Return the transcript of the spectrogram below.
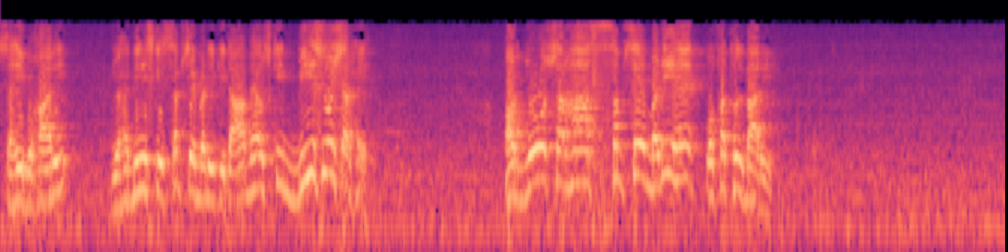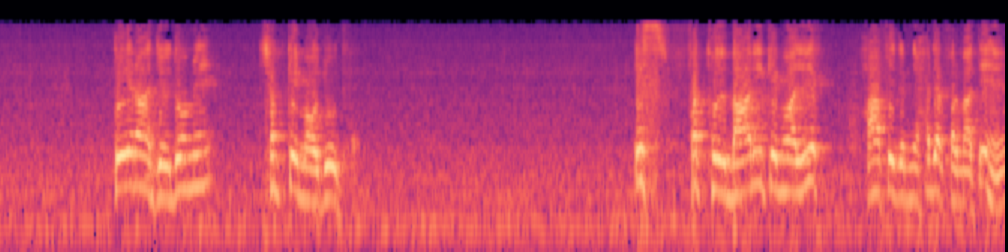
صحیح بخاری، جو حدیث کی سب سے بڑی کتاب ہے، اس کی بیسوں شرح اور جو شرح سب سے بڑی ہے، وہ فتح الباری۔ تیرہ جلدوں میں چھپ کے موجود ہے اس فتح الباری کے مؤلف حافظ ابن حجر فرماتے ہیں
